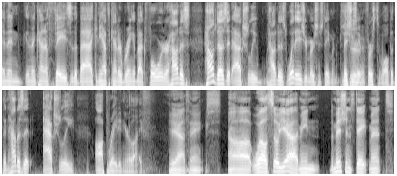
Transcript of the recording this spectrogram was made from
and then and then kind of phase to the back and you have to kind of bring it back forward or how does how does it actually how does what is your mission statement mission Sure. statement first of all but then how does it actually operate in your life Yeah, thanks. Uh, well, so yeah, I mean, the mission statement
